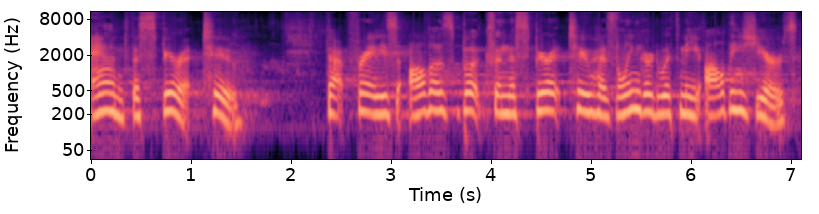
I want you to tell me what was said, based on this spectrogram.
and the Spirit, too. That phrase, all those books and the Spirit too, has lingered with me all these years.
